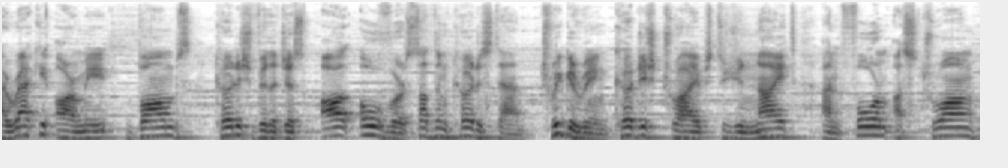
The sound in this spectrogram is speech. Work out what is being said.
Iraqi army bombs Kurdish villages all over southern Kurdistan, triggering Kurdish tribes to unite and form a strong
